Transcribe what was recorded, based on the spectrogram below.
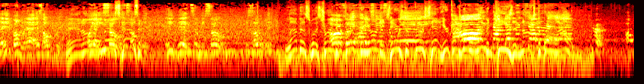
Yeah, he fumbled that. It's over with. And Oh yeah, Ole he Miss sold. It's over with. He big too. He sold. It's over with. Levis was trying Oh, to so fight for yardage. There's the first hit. Here comes Oh, number 11 Keys and knocks the ball out. Oh.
